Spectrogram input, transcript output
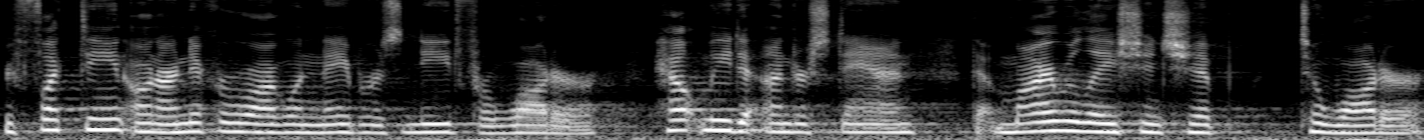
Reflecting on our Nicaraguan neighbors' need for water helped me to understand that my relationship to water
